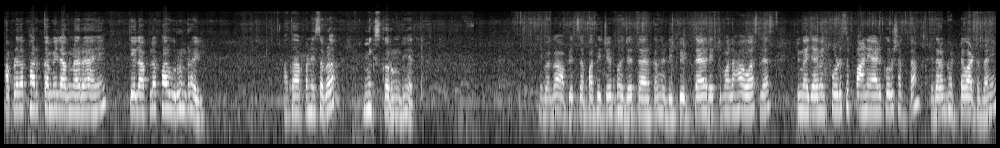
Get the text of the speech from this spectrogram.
आपल्याला फार कमी लागणार आहे. तेल आपलं फार उरून राहील. आता आपण हे सगळं मिक्स करून घेऊयात. हे बघा आपले चपातीचे भजे तयार करण्यासाठी पीठ तयार आहे. तुम्हाला हवं असल्यास तुम्ही याच्यामध्ये थोडंसं पाणी ॲड करू शकता. हे जरा घट्ट वाटत आहे.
